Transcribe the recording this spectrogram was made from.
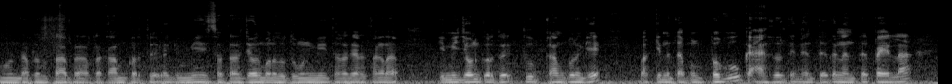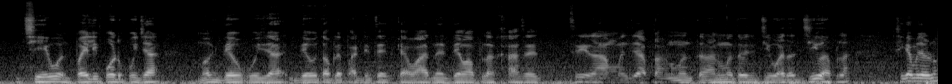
म्हणून आपण स्वतः आपलं आपलं काम करतोय. कारण की मी स्वतः जेवण बनवत होतो म्हणून मी थोडा त्याला सांगणार की मी जेवण करतोय तू काम करून घे. बाकी नंतर आपण बघू काय असेल ते नंतर. तर नंतर पहिला जेवण पहिली पोटपूजा मग देवपूजा. देव तर आपल्या पाठीचे आहेत काय वाद नाही देव आपला खास आहे श्रीराम म्हणजे आपला हनुमंत. हनुमंत म्हणजे जीवाचा जीव आपला. ठीक आहे मित्रांनो?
